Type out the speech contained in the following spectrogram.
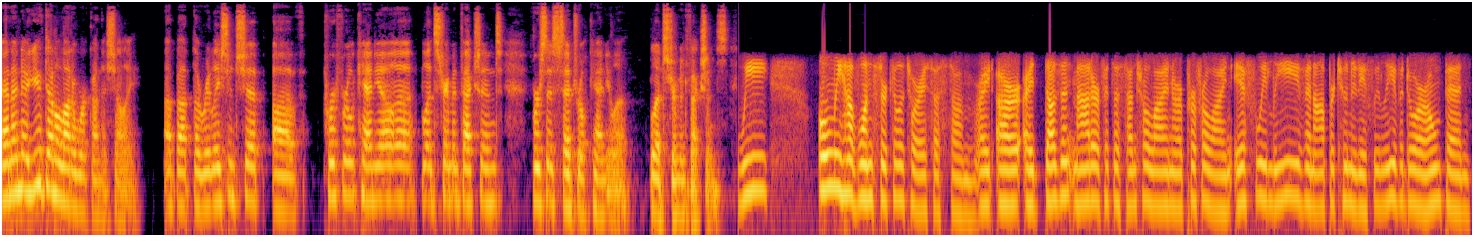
And I know you've done a lot of work on this, Shelley about the relationship of peripheral cannula bloodstream infections versus central cannula bloodstream infections. We only have one circulatory system, right? Our it doesn't matter if it's a central line or a peripheral line. If we leave an opportunity, if we leave a door open,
